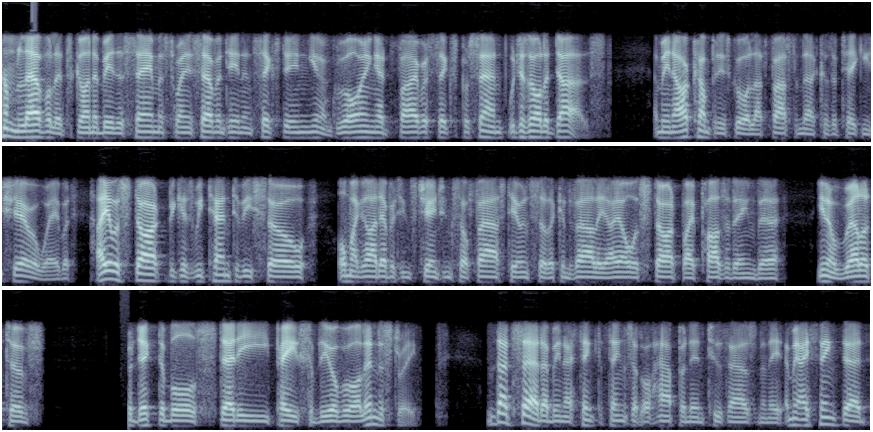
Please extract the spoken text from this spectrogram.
some level, it's going to be the same as 2017 and 16. You know, growing at five or six percent, which is all it does. I mean, our companies grow a lot faster than that because they're taking share away. But I always start because we tend to be so, oh my God, everything's changing so fast here in Silicon Valley. I always start by positing the, you know, relative predictable, steady pace of the overall industry. That said, I mean, I think the things that will happen in 2008. I mean, I think that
